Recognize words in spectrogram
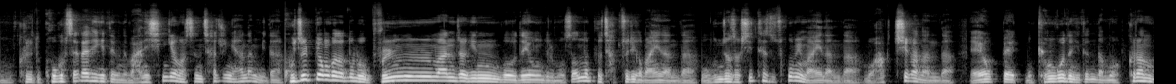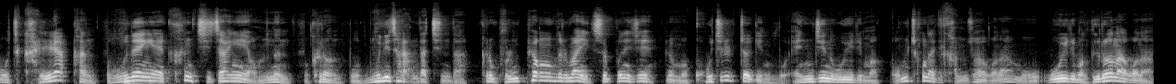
음, 그래도 고급 세단이기 때문에 많이 신경을 쓴 차 중에 하나입니다. 고질병보다도 뭐 불만적인 뭐 내용들 뭐 썬루프 잡소리가 많이 난다, 뭐 운전석 시트에서 소음이 많이 난다, 뭐 악취가 난다, 에어백 뭐 경고등이 뜬다, 뭐 그런 뭐 간략한 운행에 큰 지장이 없는 뭐 그런 뭐 문이 잘 안 닫힌다 그런 불평들만 있을 뿐이지 그런 뭐 고질적인 뭐 엔진 오일이 막 엄청나게 감소하거나 뭐 오일이 막 늘어나거나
